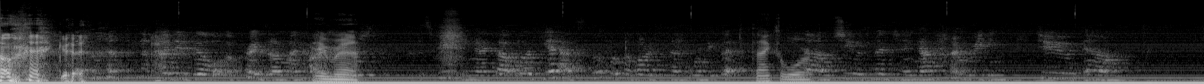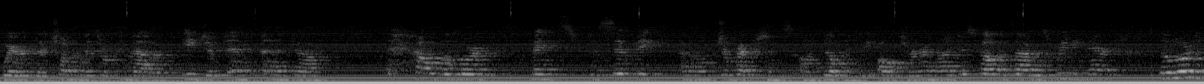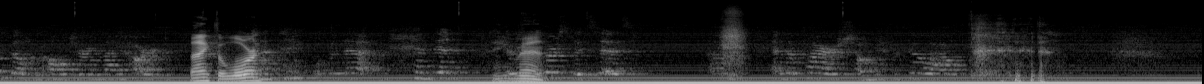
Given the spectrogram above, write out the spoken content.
Oh, good. I did feel a praise on my heart. Amen. Speaking, I thought, Lord, yes, look what the Lord has done for me. But thank the Lord. Um, she was mentioning, I'm, I'm reading 2 um, where the children of Israel come out of Egypt and, and um, how the Lord made specific um, directions on building the altar. And I just felt as I was reading there, the Lord has built an altar in my heart. Thank the Lord.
